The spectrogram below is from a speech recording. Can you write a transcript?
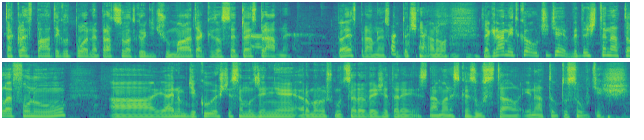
takhle v pátek odpoledne pracovat k rodičům, ale tak zase to je správné. To je správné, skutečně ano. Tak nám, Jitko, určitě vydržte na telefonu a já jenom děkuji ještě samozřejmě Romanu Šmucerovi, že tady s náma dneska zůstal i na touto soutěž.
